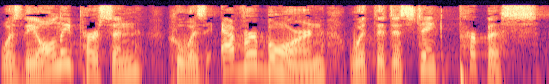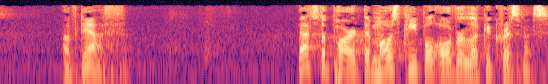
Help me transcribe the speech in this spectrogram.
was the only person who was ever born with the distinct purpose of death. That's the part that most people overlook at Christmas.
